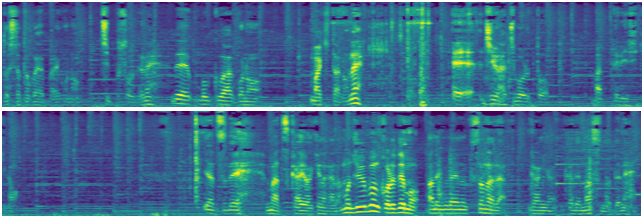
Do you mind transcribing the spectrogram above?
としたところはやっぱりこのチップソーでね。で僕はこのマキタのね、えー、18ボルトバッテリー式のやつでまあ使い分けながらもう十分これでもあれぐらいの草ならガンガン枯れますのでね、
